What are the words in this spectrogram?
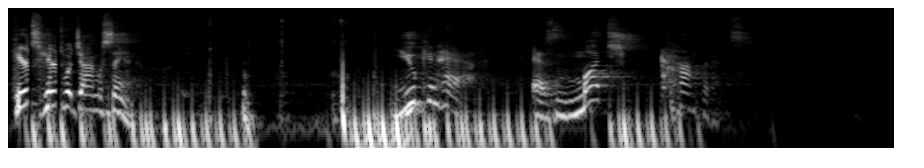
Here's, here's what John was saying. You can have as much confidence in Jesus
